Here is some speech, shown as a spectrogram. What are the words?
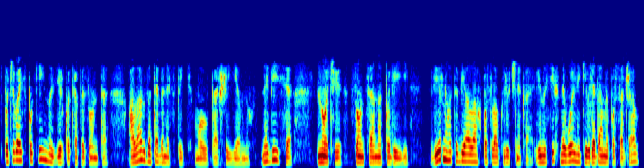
Спочивай спокійно, зірко трапезонта, Аллах за тебе не спить, мовив перший євнух. Не бійся ночі, сонце Анатолії. Вірного тобі Аллах послав ключника. Він усіх невольників рядами посаджав,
